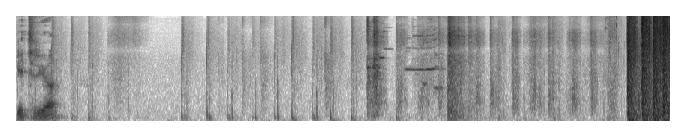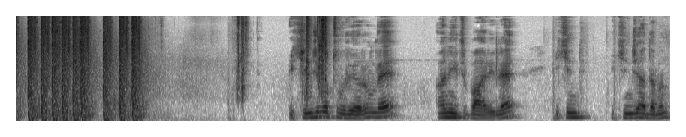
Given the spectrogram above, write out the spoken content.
getiriyor. İkinci botu vuruyorum ve an itibariyle ikinci, ikinci adamın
